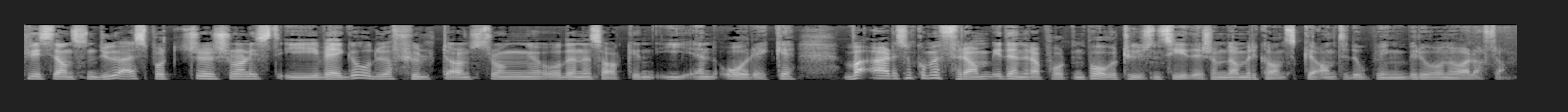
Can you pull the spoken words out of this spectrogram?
Kristiansen, eh, du er sportsjournalist i VG, og du har fulgt Armstrong og denne saken i en årrekke. Hva er det som kommer fram i denne rapporten på over 1000 sider som det amerikanske antidopingbyrået nå har lagt fram?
